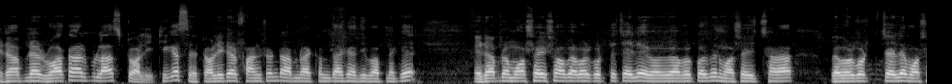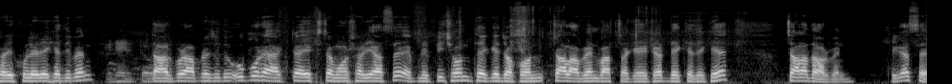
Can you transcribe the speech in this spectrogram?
এটা আপনার রকার প্লাস টলি ঠিক আছে? টলিটার ফাংশনটা আমরা এখন দেখা দিব আপনাকে। এটা আপনার মশারি সহ ব্যবহার করতে চাইলে এভাবে ব্যবহার করবেন। মশারি ছাড়া ব্যবহার করতে চাইলে মশারি খুলে রেখে দিবেন। তারপর আপনি যদি উপরে একটা এক্সট্রা মশারি আছে আপনি পিছন থেকে যখন চালাবেন বাচ্চাকে এটা দেখে দেখে চালাতে পারবেন। ঠিক আছে?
